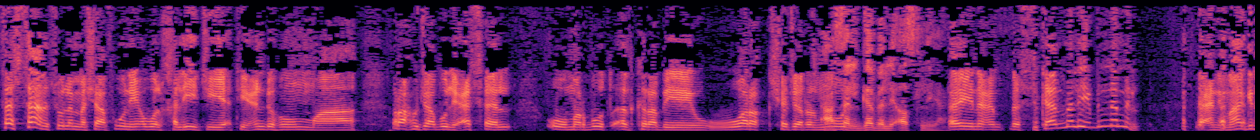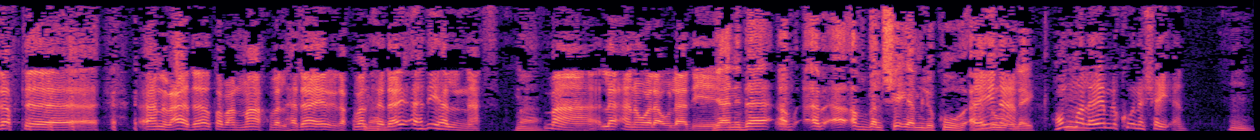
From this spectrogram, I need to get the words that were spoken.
فاستانسوا لما شافوني أول خليجي يأتي عندهم وراحوا جابوا لي عسل ومربوط أذكره بورق شجر الموت. عسل جبلي أصلي يعني. أي نعم بس كان مليء بالنمل. يعني ما قدرت آه، أنا العادة طبعا ما أقبل هدايا إذا قبلت نعم. هدايا أهديها للناس. نعم. ما لا أنا ولا أولادي يعني ده أفضل شيء يملكوه أهدوه نعم. إليك هم مم. لا يملكون شيئا مم.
